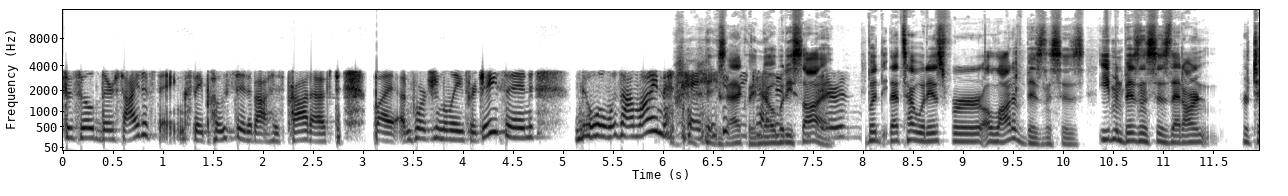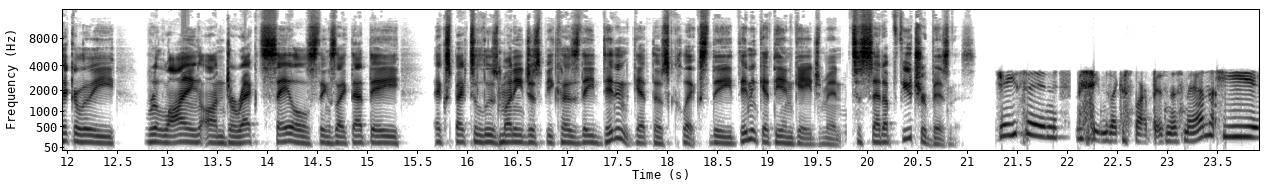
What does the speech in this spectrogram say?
fulfilled their side of things. They posted about his product, but unfortunately for Jason, no one was online that day. exactly. Nobody saw it. But that's how it is for a lot of businesses, even businesses that aren't particularly relying on direct sales, things like that. They expect to lose money just because they didn't get those clicks, they didn't get the engagement to set up future business. Jason seems like a smart businessman. He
